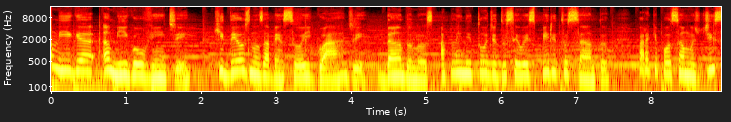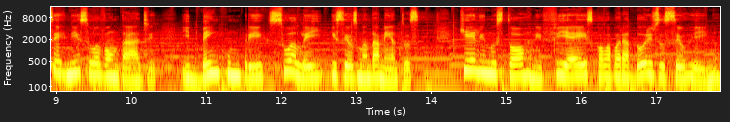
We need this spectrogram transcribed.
Amiga, amigo ouvinte, que Deus nos abençoe e guarde, dando-nos a plenitude do seu Espírito Santo, para que possamos discernir Sua vontade e bem cumprir Sua lei e seus mandamentos. Que Ele nos torne fiéis colaboradores do seu reino.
